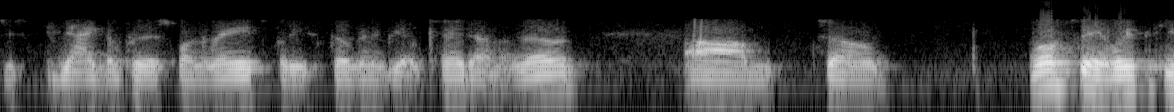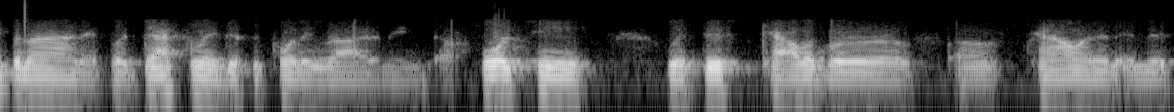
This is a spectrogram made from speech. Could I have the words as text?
just nagged him for this one race, but he's still going to be okay down the road. Um, so we'll see. We have to keep an eye on it, but definitely a disappointing ride. I mean, 14th with this caliber of, of talent in this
